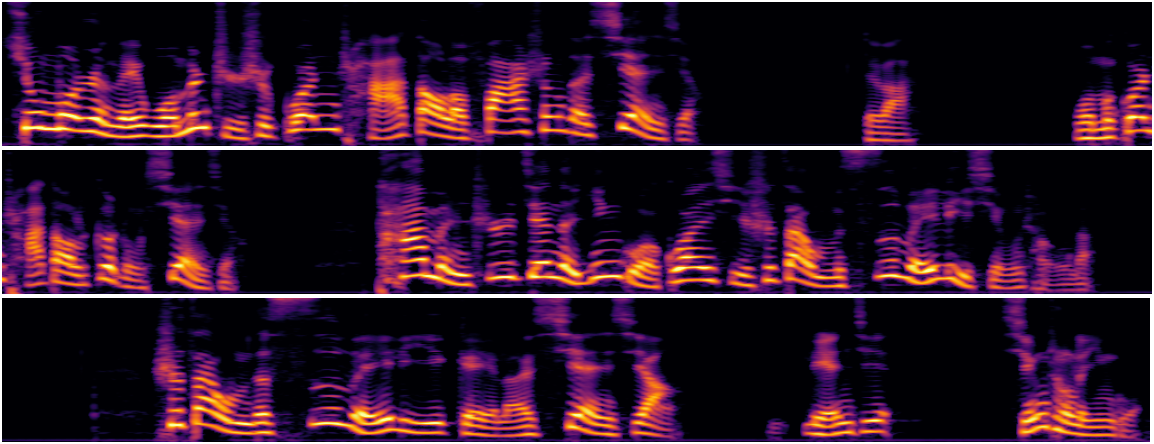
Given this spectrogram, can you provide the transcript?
休谟认为我们只是观察到了发生的现象。对吧？我们观察到了各种现象，它们之间的因果关系是在我们思维里形成的，是在我们的思维里给了现象连接，形成了因果。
